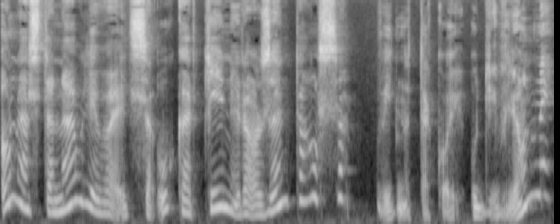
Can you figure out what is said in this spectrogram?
Он останавливается у картины Розенталса – видно, такой удивленный,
